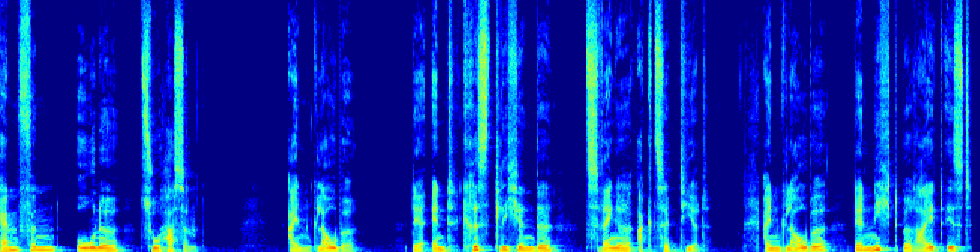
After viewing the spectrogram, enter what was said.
Kämpfen ohne zu hassen. Ein Glaube, der entchristlichende Zwänge akzeptiert. Ein Glaube, der nicht bereit ist,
